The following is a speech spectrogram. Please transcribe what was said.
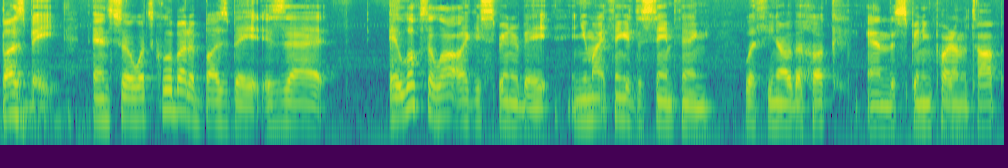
buzz bait. And so what's cool about a buzz bait is that it looks a lot like a spinner bait, and you might think it's the same thing with you know the hook and the spinning part on the top.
